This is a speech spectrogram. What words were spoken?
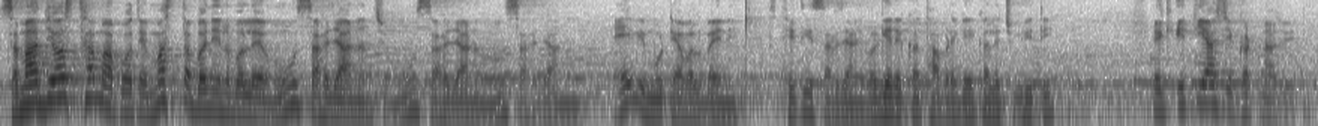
સમાધિ અવસ્થામાં પોતે મસ્ત બનીને બોલે, હું સહજાનંદ છું, હું સહજાનંદ હું સહજાનંદ. એવી મોટી અવલબાઈની સ્થિતિ સર્જાણી વગેરે કથા આપણે ગઈકાલે જોઈ હતી. એક ઐતિહાસિક ઘટના જોઈ હતી.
